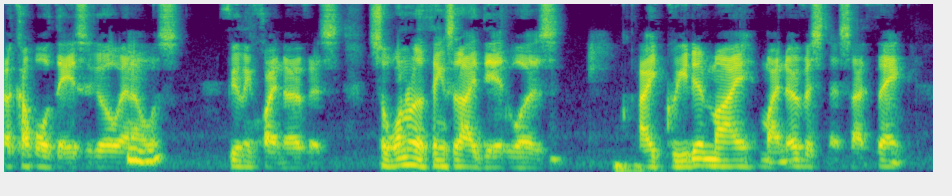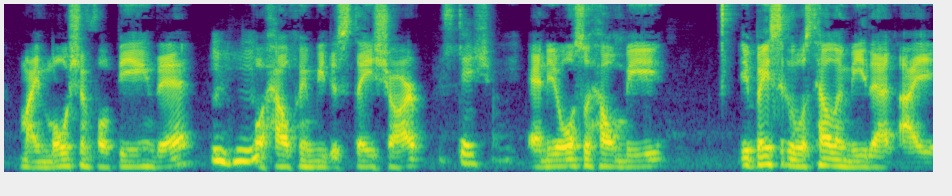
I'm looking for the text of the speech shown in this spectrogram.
a couple of days ago and mm-hmm. I was feeling quite nervous. So one of the things that I did was I greeted my my nervousness. I think my emotion for being there, mm-hmm. for helping me to stay sharp. Stay sharp. And it also helped me, it basically was telling me that I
